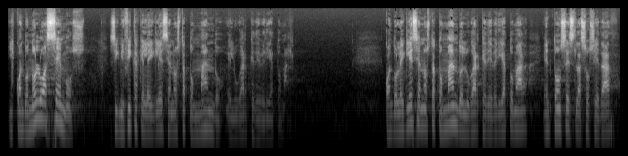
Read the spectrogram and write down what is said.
Y cuando no lo hacemos, significa que la iglesia no está tomando el lugar que debería tomar. Cuando la iglesia no está tomando el lugar que debería tomar, entonces la sociedad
